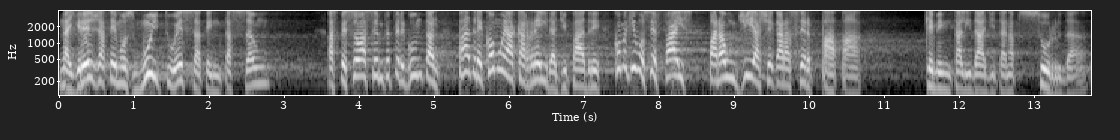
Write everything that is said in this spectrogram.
Na igreja temos muito essa tentação. As pessoas sempre perguntam, padre, como é a carreira de padre? Como é que você faz para um dia chegar a ser papa? Que mentalidade tão absurda!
